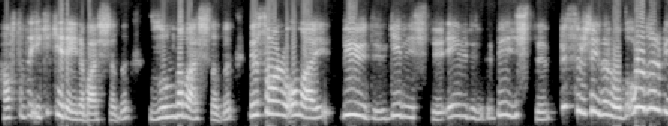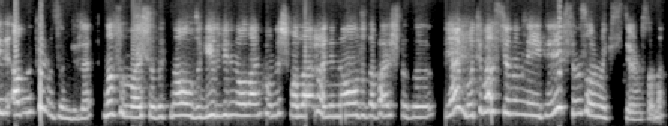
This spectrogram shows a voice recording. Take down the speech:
haftada iki kereyle başladık. Zoom'da başladık ve sonra olay büyüdü, gelişti, evrildi, değişti. Bir sürü şeyler oldu. Oraları bir anlatır mısın bize? Nasıl başladık, ne oldu? Gülbin'le olan konuşmalar, hani ne oldu da başladı? Yani motivasyonun neydi? Hepsini sormak istiyorum sana.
